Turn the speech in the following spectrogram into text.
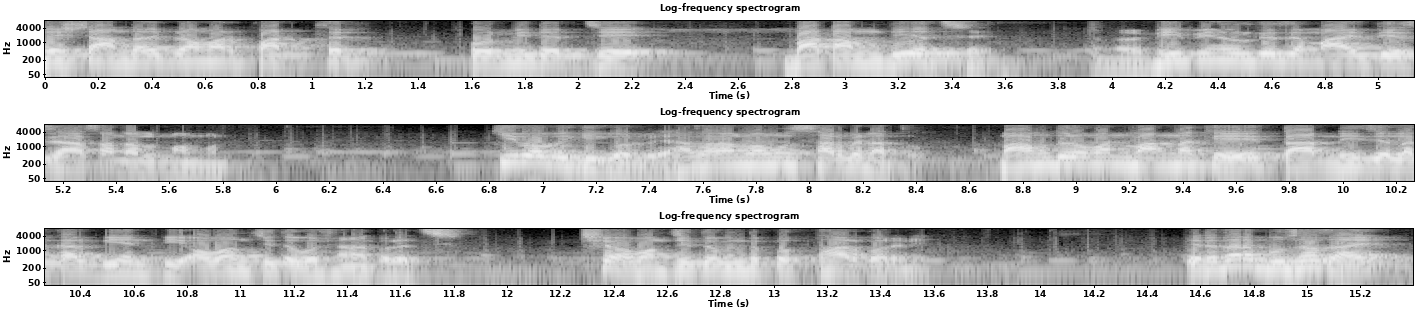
বেশ আন্দারিব রহমান পার্থের কর্মীদের যে বাটাম দিয়েছে, ভিপি নুরকে যে মাইর দিয়েছে হাসান আল মামুন কীভাবে কি করবে? হাসান মামুন ছাড়বে না তো। মাহমুদুর রহমান মান্নাকে তার নিজ এলাকার বিএনপি অবাঞ্ছিত ঘোষণা করেছে। সে অবাঞ্ছিত কিন্তু প্রত্যাহার করেনি। এটা দ্বারা বোঝা যায়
